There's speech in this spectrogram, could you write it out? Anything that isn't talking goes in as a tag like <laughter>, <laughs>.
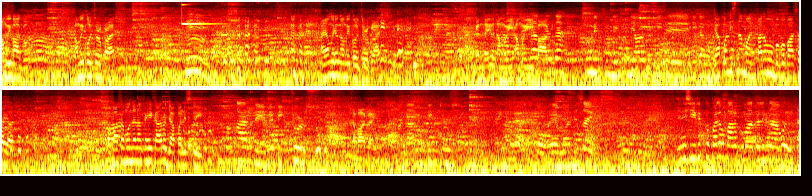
Amoy bago? Oo, oo. Amoy culture crush? Hmm. <laughs> Alam mo yung amoy culture crush? <laughs> Ganda yun, amoy, amoy bago. Ganda. Sulit, sulit. Hindi ako misi si Hikaru. Japanese naman, paano mo mababasa yan? Papasa mo na lang kay Hikaru, Japanese to eh. Importante, may pictures. Sa bagay. Ang daming pictures. Oh, eh, mga designs. Sinisilip ko pa lang, parang gumagaling na ako eh. <laughs>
